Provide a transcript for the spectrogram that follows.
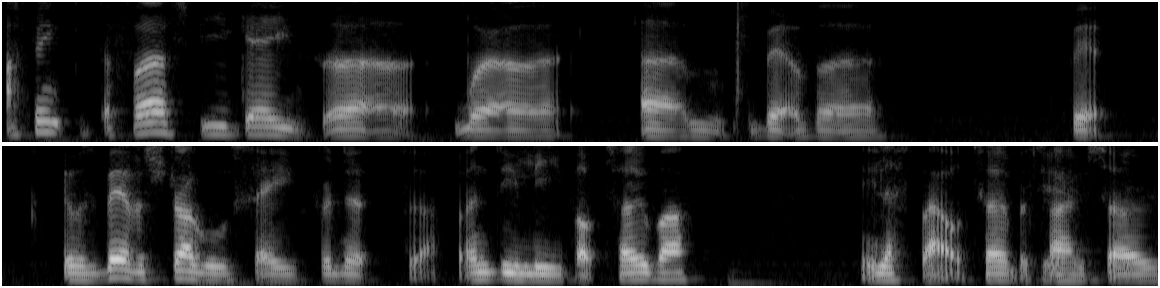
I think the first few games uh, were um, a bit of a bit. It was a bit of a struggle, say for the for, when did he leave? October. He left about October time, so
